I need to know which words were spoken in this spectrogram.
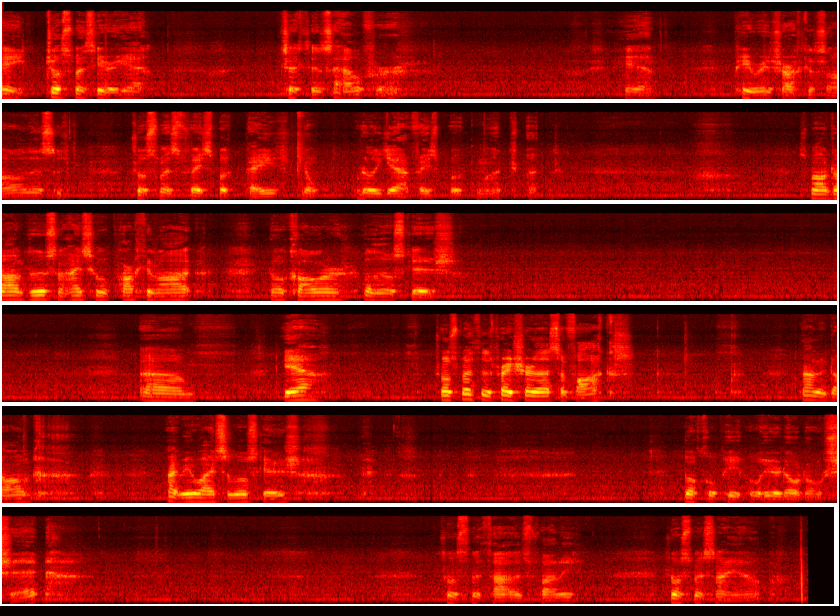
Hey, Joe Smith here, yeah. Check this out for, yeah, Pea Ridge, Arkansas. This is Joe Smith's Facebook page. Don't really get on Facebook much, but small dog loose in high school parking lot. No collar, a little skittish. Um, yeah. Joel Smith is pretty sure that's a fox. Not a dog. Might be why it's a little skittish. Local people here don't know shit. Joel Smith thought it was funny. Joel Smith signing out.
